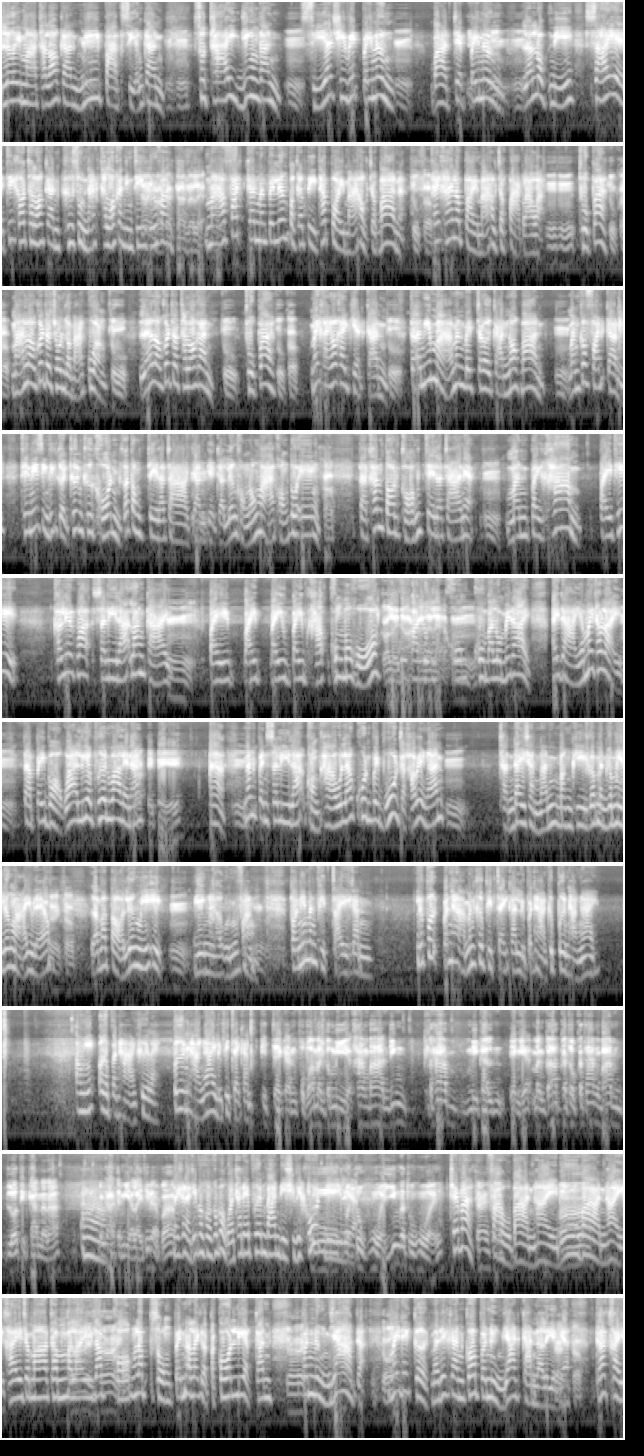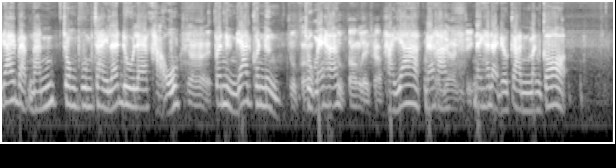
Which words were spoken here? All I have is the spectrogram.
เลยมาทะเลาะกันมีปากเสียงกัน อือหือสุดท้ายยิงกัน อืม เสียชีวิตไปหนึ่ง อืม บาดเจ็บไปหนึ่ง อืมอืม แล้วหลบหนีสาเหตุที่เขาทะเลาะกันคือสุนัขทะเลาะกันจริงๆใช่คุณมาผู้ฟังกัดกันนั่นแหละ หมาฟัดกันมันเป็นเรื่องปกติถ้าปล่อยหมาออกจากบ้านอะ ถูกครับ คล้ายๆ เราปล่อยหมาออกจากปากเราอะ อือหือถูกป่ะถูกครับ หมาเราก็จะชนกับหมากวางถูก แล้วเราก็จะทะเลาะกัน ถูก ถูกป่ะ ถูกครับ ไม่ใครก็ใครเกลียดกัน ถูกแต่อันนี้หมามันไปเจอกันนอกบ้าน อืม มันก็ฟัดกัน ทีนี้สิ่งที่เกิดขึ้นคือคนก็ต้องเจรจากันอืมเกี่ยวกับเรื่องของน้องหมาของตัวเอง ครับ แต่ขั้นตอนของเจรจาเนี่ย อืมมันไปข้ามไปที่เขาเรียกว่าสรีระร่างกาย อืม ไปไปไปไปเขาคงโมโหก็เลยคุมด่าอากันรมนั่นณ์แหละคงอืมคุมอารมณ์ไม่ได้ ไอ้ด่ายังไม่เท่าไหร่ อืม แต่ไปบอกว่าเรียกเพื่อนว่าเลยนะ ไอ้เป๋ อ่า อืม นั่นเป็นสรีระของเขาแล้วคุณไปพูดกับเขาอย่างนั้น อืมฉันใดฉันนั้นบางทีก็มันก็มีเรื่องหมาอยู่แล้ว ใช่ครับ แล้วมาต่อเรื่องนี้อีก อืม ยิงค่ะคุณผู้ฟัง อืม ตอนนี้มันผิดใจกัน หรือปืนปัญหามันคือผิดใจกันหรือปัญหาคือปืนหาง่าย เอางี้เออปัญหาคืออะไร ปืนหาง่ายหรือผิดใจกัน ผิดใจกันผมว่ามันก็มีอะข้างบ้านยิ่ง ถ้ามีการอย่างเงี้ย มันก็กระทบกระทั่งบ้านรถติดกันนะนะอ่ามันก็อาจจะมีอะไรที่แบบว่าในขณะที่บางคนก็บอกว่าถ้าได้เพื่อนบ้านดีชีวิตโคตรดีเลยมันอะถูกหวยยิ่งกว่าถูกหวย ใช่ป่ะใช่ครับเฝ้าบ้านให้ดูเออบ้านให้ใครจะมาทำอะไรใช่รับใช่ของรับส่งเป็นอะไรกับตะโกนเรียกกันใช่ประหนึ่งญาติอะถูกต้องไม่ได้เกิดมาด้วยกันก็ประหนึ่งญาติกันอะไรอย่างเงี้ย ใช่ครับ ถ้าใครได้แบบนั้นจงภูมิใจและดูแลเขาใช่ประหนึ่งญาติคนหนึ่ง ถูกต้องถูกไหมคะ ถูกต้องเลยครับ หายากนะคะ หายากจริงในขณะเดียวกันมันก็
